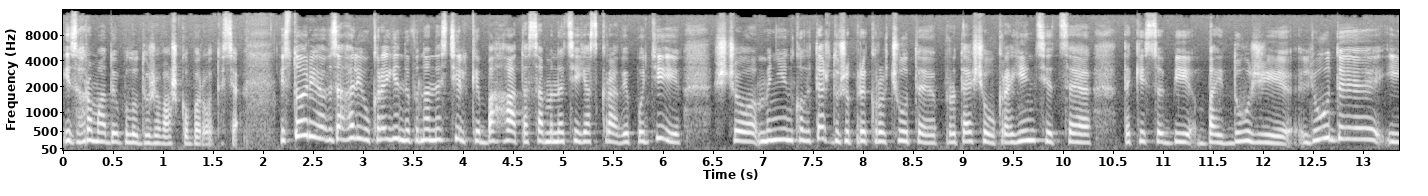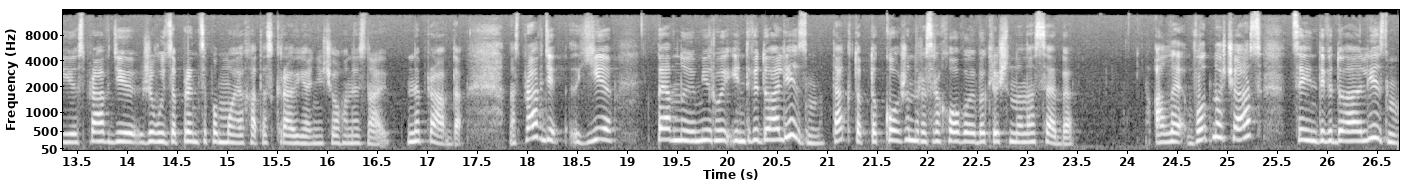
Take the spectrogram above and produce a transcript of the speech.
і з громадою було дуже важко боротися. Історія взагалі України вона настільки багата саме на ці яскраві події, що мені інколи теж дуже прикро чути про те, що українці це такі собі байдужі люди і справді живуть за принципом Моя хата з краю, я нічого не знаю. Неправда. Насправді є певною мірою індивідуалізм, так тобто кожен розраховує виключно на себе. Але водночас цей індивідуалізм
